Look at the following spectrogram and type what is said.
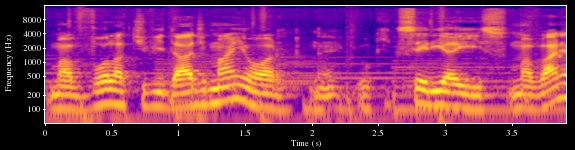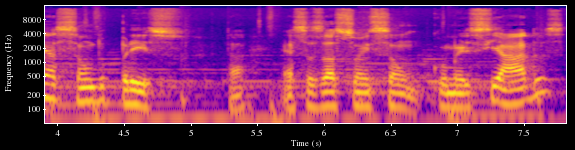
uma volatilidade maior. Né? O que, que seria isso? Uma variação do preço. Tá? Essas ações são comerciadas,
